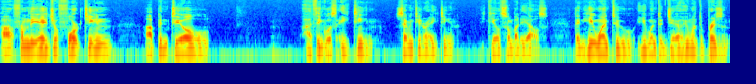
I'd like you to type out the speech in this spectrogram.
uh, from the age of 14 up until I think it was 18, 17 or 18. He killed somebody else. Then he went to he went to jail. He went to prison.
